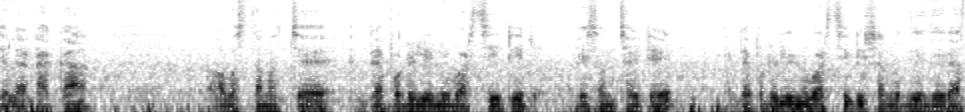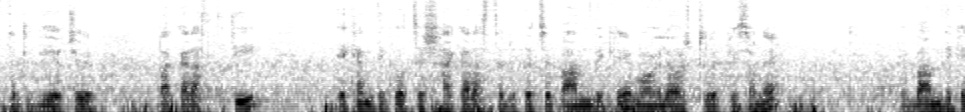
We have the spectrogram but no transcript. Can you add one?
জেলা ঢাকা। অবস্থান হচ্ছে ড্যাপোডিল ইউনিভার্সিটির পেছন সাইডে। ড্যাপোডিল ইউনিভার্সিটির সামনে দিয়ে যে রাস্তাটি গিয়েছে, পাকা রাস্তাটি, এখান থেকে হচ্ছে শাখা রাস্তা ঢুকেছে বাম দিকে, মহিলা হোস্টেলের পিছনে। বাম দিকে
